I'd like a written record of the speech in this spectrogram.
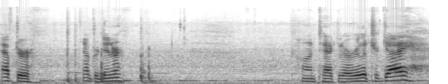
after after dinner, contacted our realtor guy,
